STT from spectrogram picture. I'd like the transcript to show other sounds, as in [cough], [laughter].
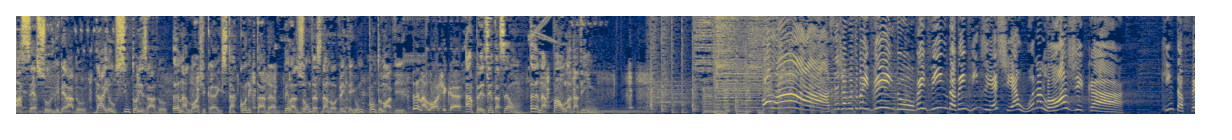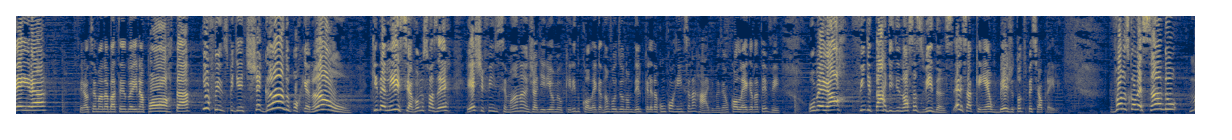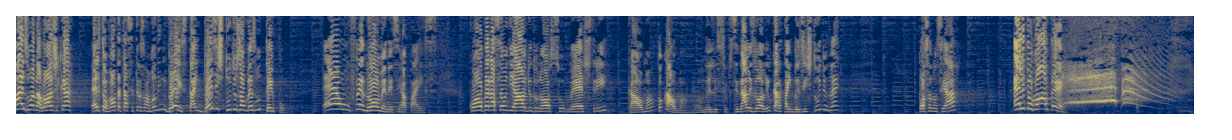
Acesso liberado. Dial sintonizado. Analógica está conectada pelas ondas da 91.9. Analógica. Apresentação: Ana Paula Davim. Olá! Seja muito bem-vindo, bem-vinda, bem-vindos e este é o Analógica. Quinta-feira, final de semana batendo aí na porta. E o fim do expediente chegando, por que não? Que delícia! Vamos fazer este fim de semana, já diria o meu querido colega, não vou dizer o nome dele porque ele é da concorrência na rádio, mas é um colega na TV. O melhor fim de tarde de nossas vidas. Ele sabe quem é, um beijo todo especial para ele. Vamos começando mais uma Analógica. Elton Walter está se transformando em dois, tá? Em dois estúdios ao mesmo tempo. É um fenômeno esse rapaz. Com a operação de áudio do nosso mestre. Calma, tô calma. Ele sinalizou ali, o cara tá em dois estúdios, né? Posso anunciar? Eliton Walter!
